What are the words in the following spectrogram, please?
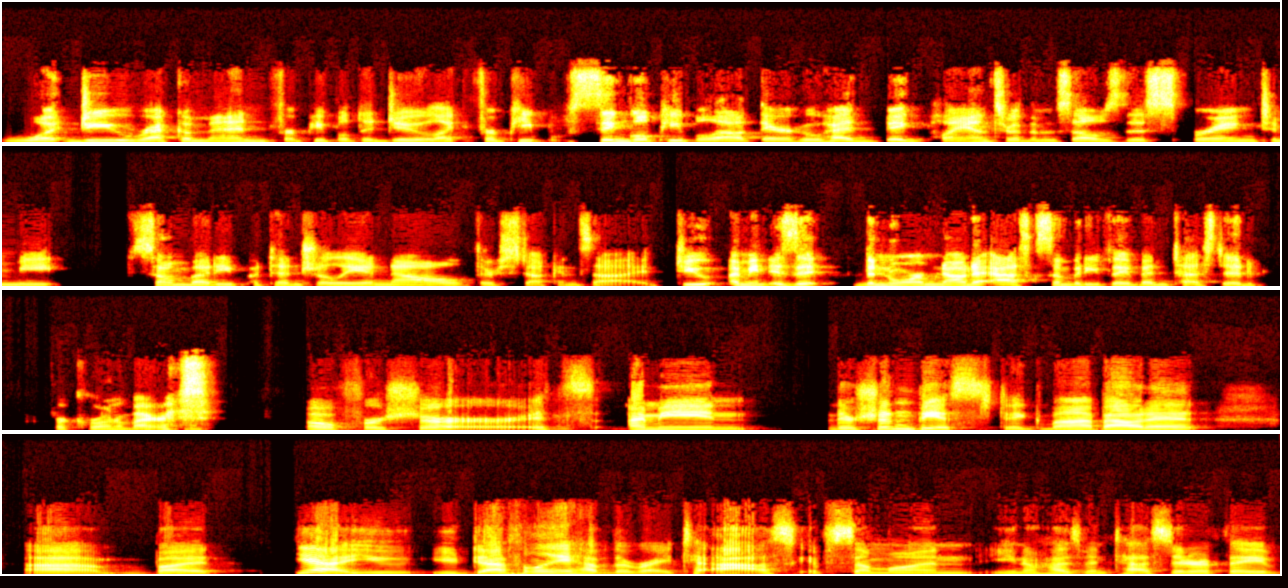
what do you recommend for people to do? Like for people, single people out there who had big plans for themselves this spring to meet somebody potentially and now they're stuck inside. Do you i mean is it the norm now to ask somebody if they've been tested for coronavirus? Oh for sure. It's i mean there shouldn't be a stigma about it um, but yeah you you definitely have the right to ask if someone you know has been tested or if they've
